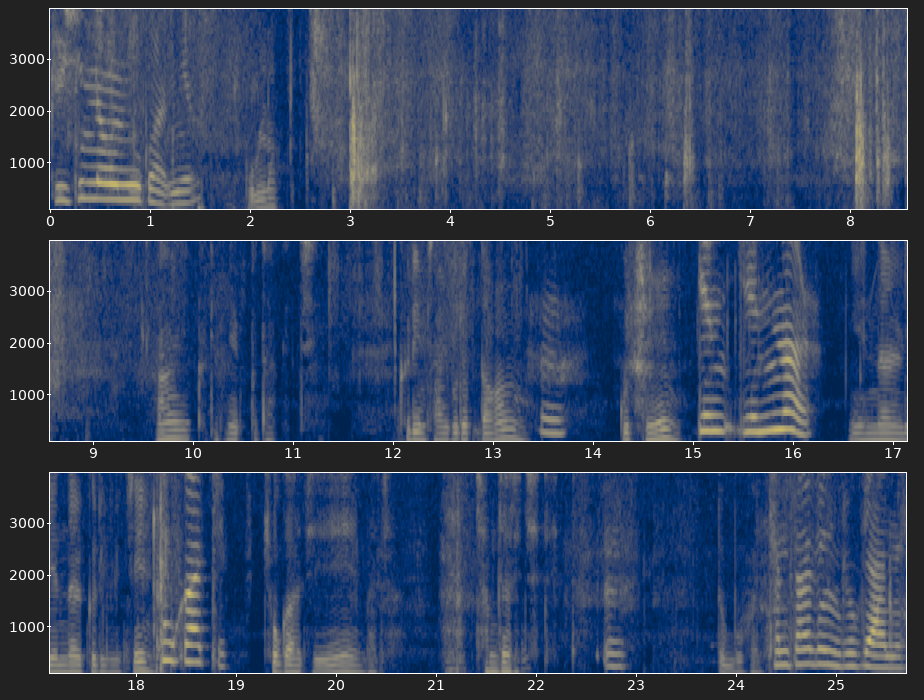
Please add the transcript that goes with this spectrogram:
귀신 나오는 거 아니야? 몰라. 아이 그림 예쁘다 그치? 그림 잘 그렸다. 응. 그치? 옛, 옛날 옛날 옛날 그림이지? 초가집. 초가지 맞아. 잠자리채도 있다. 응. 또 뭐가 있어? 잠자리는 여기 안에.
